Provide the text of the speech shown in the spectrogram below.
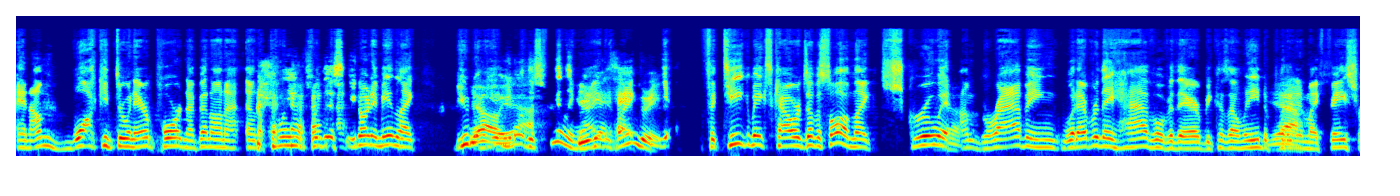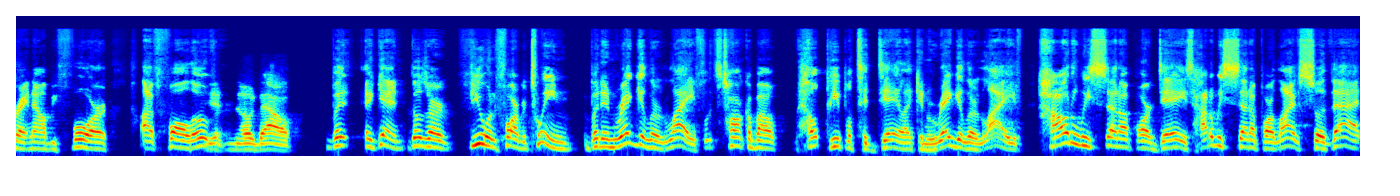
and I'm walking through an airport and I've been on a, on a plane for this. You know what I mean? Like you, know, you, you know this feeling, right? you? Get angry. Like, yeah, fatigue makes cowards of us all. I'm like, screw it. Yeah. I'm grabbing whatever they have over there because I need to put yeah. it in my face right now before I fall over. no doubt. But again, those are few and far between. But in regular life, let's talk about help people today. Like in regular life, how do we set up our days? How do we set up our lives so that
